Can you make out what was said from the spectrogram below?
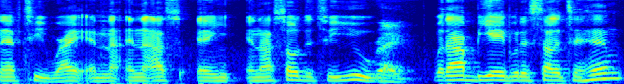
NFT, right, and I- and I s- and, and I sold it to you, Right. Would I be able to sell it to him,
